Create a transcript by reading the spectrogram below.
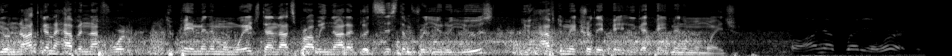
you're not going to have enough work to pay minimum wage, then that's probably not a good system for you to use. You have to make sure they pay, they get paid minimum wage. Well, I have plenty of work. It's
